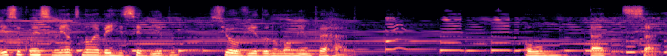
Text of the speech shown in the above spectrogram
Esse conhecimento não é bem recebido se ouvido no momento errado. Om Tat Sat.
